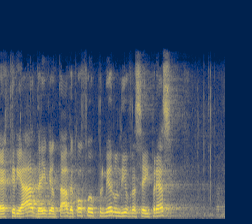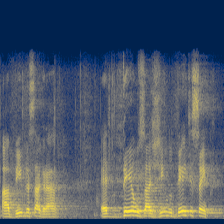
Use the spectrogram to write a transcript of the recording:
é criada, é inventada, qual foi o primeiro livro a ser impresso? A Bíblia Sagrada. É Deus agindo desde sempre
